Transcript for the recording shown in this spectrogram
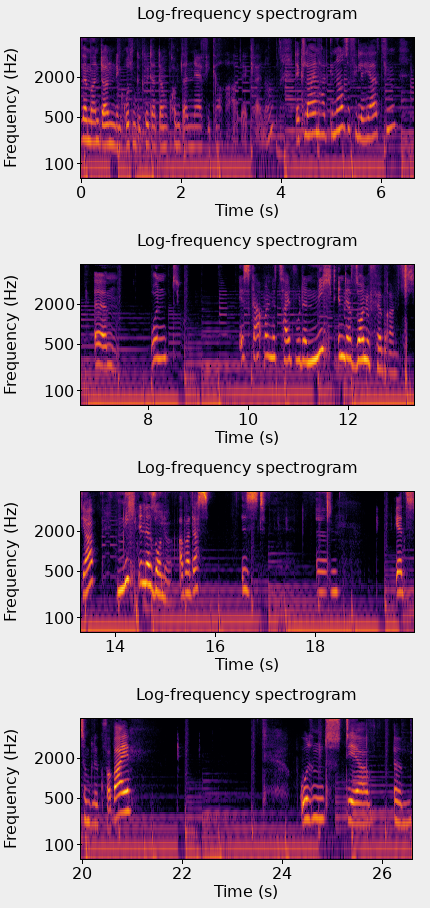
wenn man dann den großen gekillt hat, dann kommt ein nervigerer, der kleine. Der kleine hat genauso viele Herzen. Ähm, und es gab mal eine Zeit, wo der nicht in der Sonne verbrannt ist, ja? Nicht in der Sonne. Aber das ist ähm, jetzt zum Glück vorbei. Und der ähm,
